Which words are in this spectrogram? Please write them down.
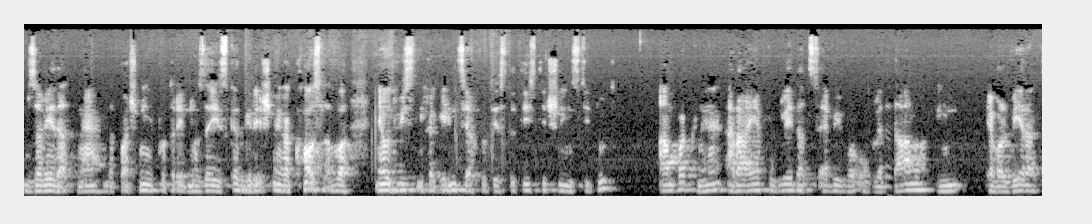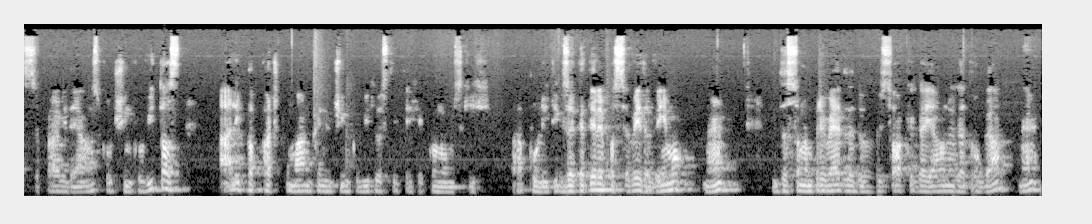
zavedati, ne, da pač ni potrebno zdaj iskati grešnega kozla v neodvisnih agencijah, kot je statistični institut, ampak ne, raje pogledati sebi v ogledalo in evalvirati, se pravi, dejansko učinkovitost, ali pa pač pomankanje učinkovitosti teh ekonomskih a, politik, za katere pa seveda vemo, ne, da so nam privedle do visokega javnega dolga ne,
